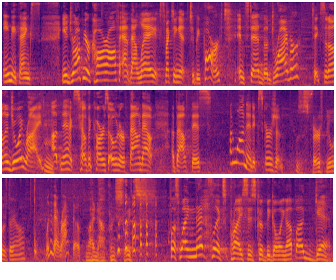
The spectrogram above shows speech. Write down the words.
Amy, thanks. You drop your car off at valet expecting it to be parked. Instead, the driver takes it on a joyride. Mm. Up next, how the car's owner found out about this unwanted excursion. Was this Ferris Bueller's day off? Look at that ride, though. I know, pretty sweet. Plus, why Netflix prices could be going up again.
